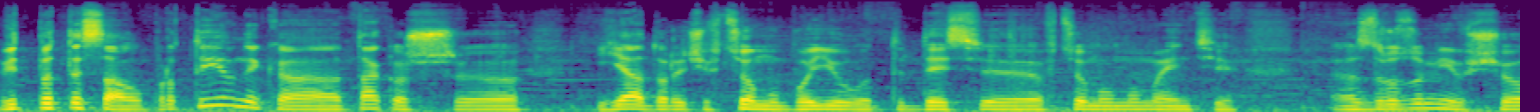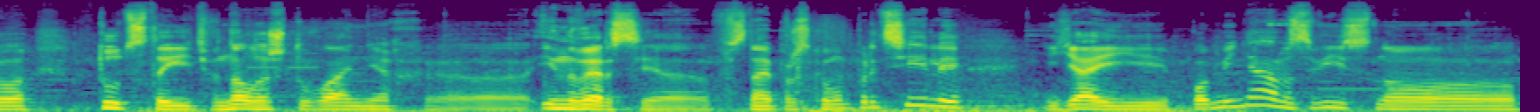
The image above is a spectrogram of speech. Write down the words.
від ПТСА у противника. Також е, я, до речі, в цьому бою, от десь е, в цьому моменті, е, зрозумів, що тут стоїть в налаштуваннях е, інверсія в снайперському прицілі. Я її поміняв, звісно,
